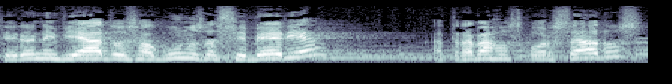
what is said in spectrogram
seriam enviados alguns a Sibéria a trabalhos forçados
